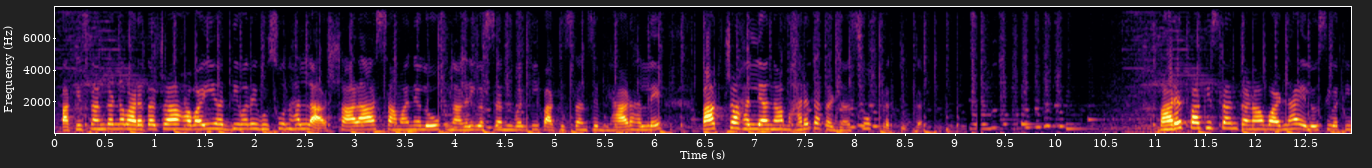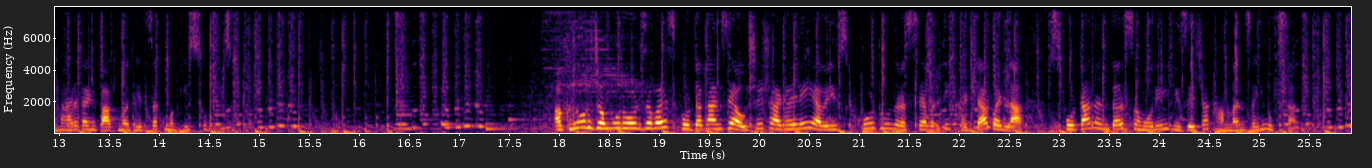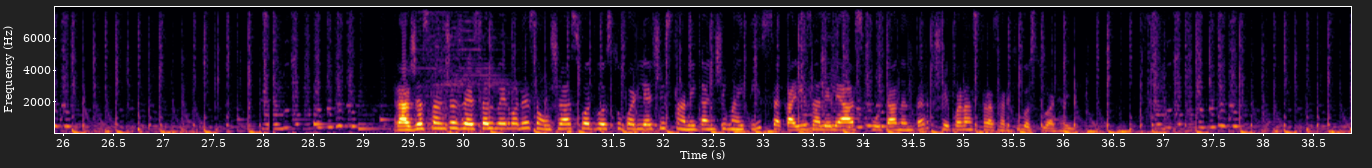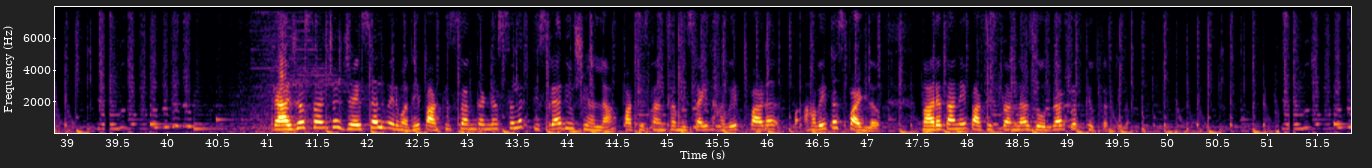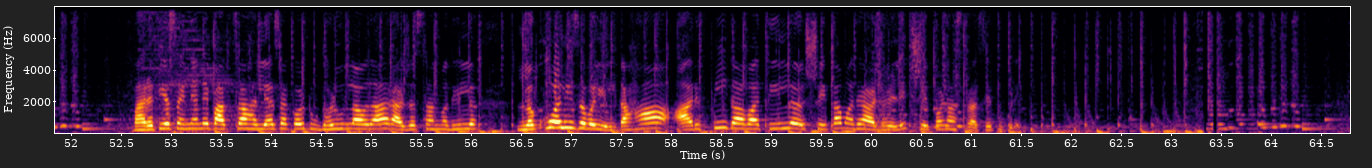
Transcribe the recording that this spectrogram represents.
पाकिस्तानकडनं भारताच्या हवाई हद्दीमध्ये घुसून हल्ला. शाळा सामान्य लोक नागरिक वस्त्यांवरती पाकिस्तानचे भ्याड हल्ले. पाकच्या हल्ल्यांना भारताकडनं चोख प्रत्युत्तर. भारत पाकिस्तान तणाव वाढला. एलओसीवरती भारत आणि पाकमध्ये चकमकी सुरूच अखनूर जम्मू रोडजवळ स्फोटकांचे अवशेष आढळले. यावेळी स्फोट होऊन रस्त्यावरती खड्डा पडला. स्फोटानंतर समोरील विजेच्या खांबांचंही नुकसान. राजस्थानच्या जैसलमेरमध्ये संशयास्पद वस्तू पडल्याची स्थानिकांची माहिती. सकाळी झालेल्या स्फोटानंतर क्षेपणास्त्रासारखी वस्तू आढळली. राजस्थानच्या जैसलमेरमध्ये पाकिस्तानकडनं सलग तिसऱ्या दिवशी हल्ला. पाकिस्तानचा मिसाईल हवेत पाड हवेतच पाडलं. भारताने पाकिस्तानला जोरदार प्रत्युत्तर दिलं. भारतीय सैन्याने पाकचा हल्ल्याचा कट उधळून लावला. राजस्थानमधील लखुआली जवळील दहा आरपी गावातील शेतामध्ये आढळले क्षेपणास्त्राचे तुकडे.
